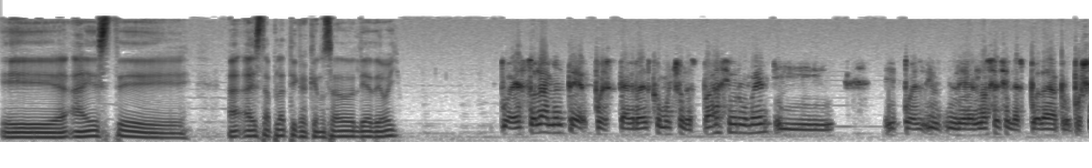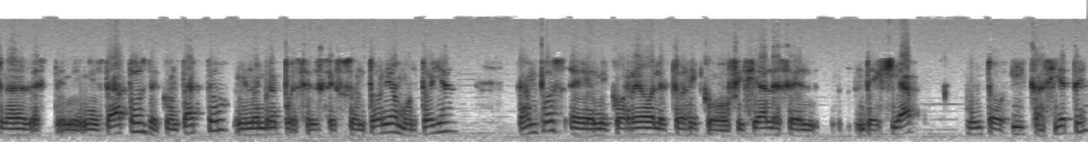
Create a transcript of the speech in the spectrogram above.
eh, a este, a, esta plática que nos ha dado el día de hoy. Pues solamente, pues te agradezco mucho el espacio, Rubén, y, pues no sé si les pueda proporcionar este, mis datos de contacto. Mi nombre pues es Jesús Antonio Montoya Campos. Eh, mi correo electrónico oficial es el de giap.ik7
